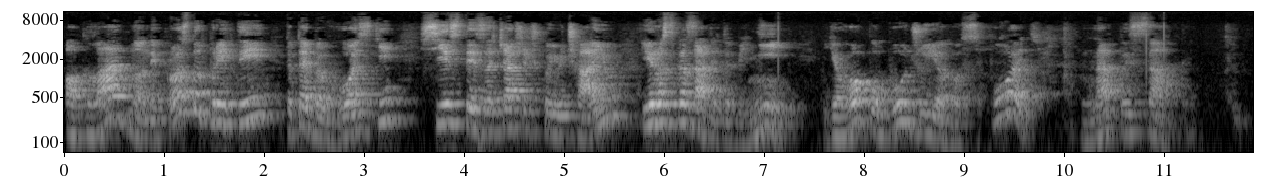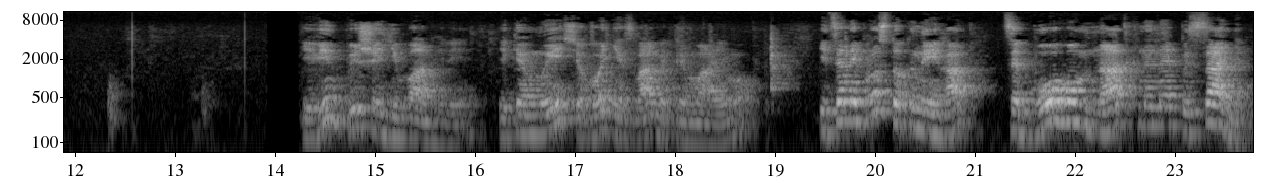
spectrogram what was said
Окладно не просто прийти до тебе в гості, сісти за чашечкою чаю і розказати тобі. Ні. Його побуджує Господь написати. І він пише Євангеліє, яке ми сьогодні з вами тримаємо. І це не просто книга, це Богом натхнене писання.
